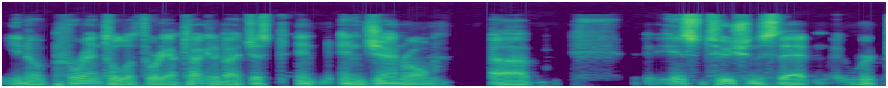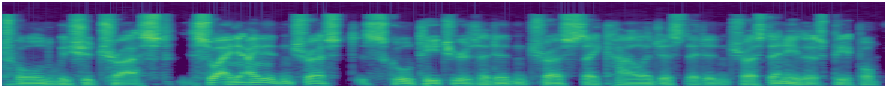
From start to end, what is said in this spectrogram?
you know, parental authority. I'm talking about just in, in general. Uh, institutions that we're told we should trust. So I, mm-hmm. I, didn't trust school teachers. I didn't trust psychologists. I didn't trust any of those people.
